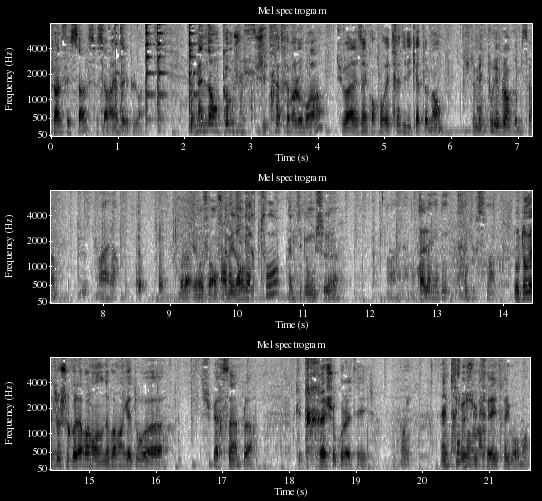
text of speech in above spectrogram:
Quand elle fait ça, ça sert à rien d'aller plus loin. Maintenant, comme j'ai très très mal au bras, tu vas les incorporer très délicatement. Je te mets tous les blancs comme ça. Voilà. Voilà, et on va faire, on fait On un mélange tout. un petit peu mousseux. hein. Voilà. Donc Allez. on va y aller très doucement. Donc ton gâteau au chocolat, vraiment, on a vraiment un gâteau euh, super simple, qui est très chocolaté, Oui. un petit Très peu gourmand. sucré, très gourmand.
